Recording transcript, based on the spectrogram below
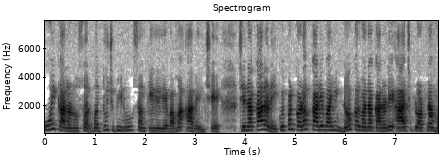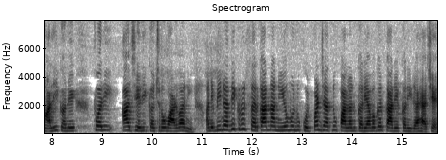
કોઈ કારણોસર બધું જ ભીનું સંકેલી લેવામાં આવેલ છે. જેના કારણે કોઈપણ કડક કાર્યવાહી ન કરવાના કારણે આજ પ્લોટના માલિક અને ફરી આ ઝેરી કચરો વાળવાની અને બિનઅધિકૃત સરકારના નિયમોનું કોઈપણ જાતનું પાલન કર્યા વગર કાર્ય કરી રહ્યા છે.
